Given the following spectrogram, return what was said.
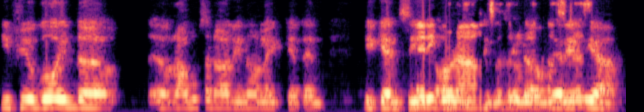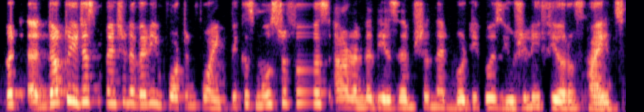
If you go in the uh, rounds and all you know like uh, then you can see Merry-go-rounds or the roller coasters. yeah But uh, doctor, you just mentioned a very important point because most of us are under the assumption that vertigo is usually fear of heights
